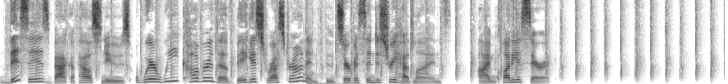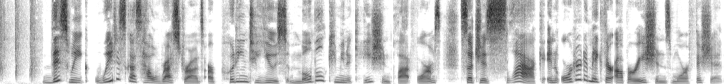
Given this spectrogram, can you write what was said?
This is Back of House News, where we cover the biggest restaurant and food service industry headlines. I'm Claudia Sarek. This week, we discuss how restaurants are putting to use mobile communication platforms such as Slack in order to make their operations more efficient.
